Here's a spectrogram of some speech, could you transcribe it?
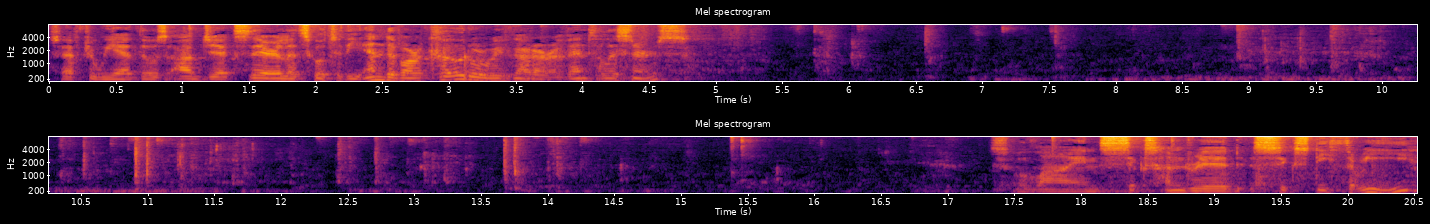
So after we add those objects there, let's go to the end of our code where we've got our event listeners. Line 663.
